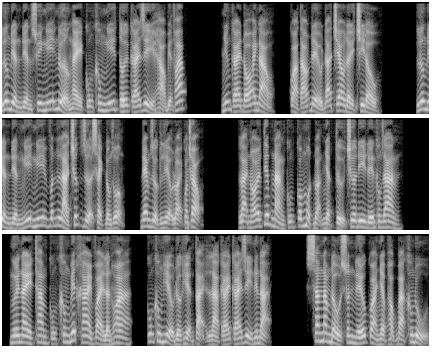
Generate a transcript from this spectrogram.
Lương Điền Điền suy nghĩ nửa ngày cũng không nghĩ tới cái gì hảo biện pháp. Những cái đó anh đào, quả táo đều đã treo đầy chi đầu. Lương Điền Điền nghĩ nghĩ vẫn là trước rửa sạch đồng ruộng, đem dược liệu loại quan trọng. Lại nói tiếp nàng cũng có một đoạn nhật tử chưa đi đến không gian. Người này tham cũng không biết khai vài lần hoa, cũng không hiểu được hiện tại là cái cái gì niên đại. Sang năm đầu xuân nếu quả nhập học bạc không đủ,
